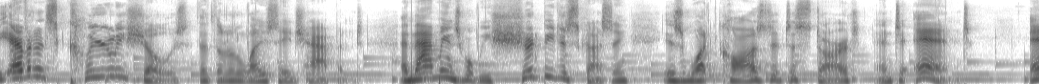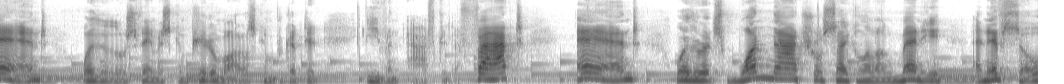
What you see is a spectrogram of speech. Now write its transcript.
The evidence clearly shows that the Little Ice Age happened, and that means what we should be discussing is what caused it to start and to end, and whether those famous computer models can predict it even after the fact, and whether it's one natural cycle among many, and if so,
